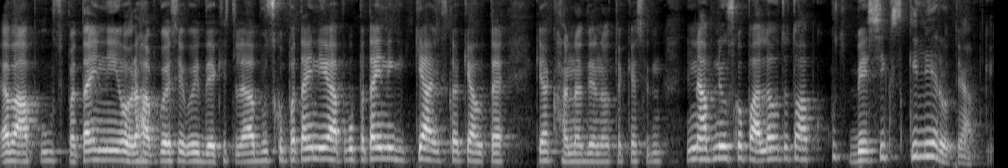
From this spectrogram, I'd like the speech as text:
अब आपको कुछ पता ही नहीं, और आपको ऐसे कोई देखे चला, अब उसको पता ही नहीं, आपको पता ही नहीं कि क्या इसका क्या होता है, क्या खाना देना होता है, कैसे देना। लेकिन आपने उसको पाला होता तो आपको कुछ बेसिक्स क्लियर होते हैं आपके।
